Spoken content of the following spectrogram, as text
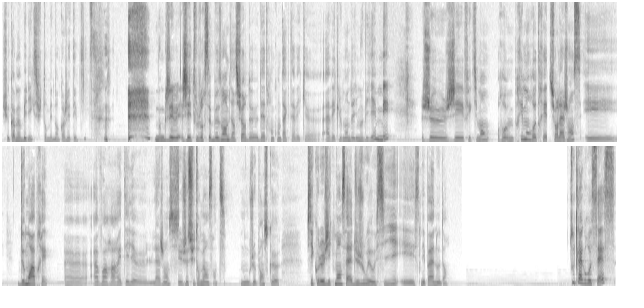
Je suis comme Obélix, je suis tombée dedans quand j'étais petite. donc j'ai toujours ce besoin, bien sûr, d'être en contact avec, euh, avec le monde de l'immobilier. Mais j'ai effectivement pris mon retrait sur l'agence et deux mois après euh, avoir arrêté l'agence, je suis tombée enceinte. Donc je pense que psychologiquement, ça a dû jouer aussi et ce n'est pas anodin. Toute la grossesse,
